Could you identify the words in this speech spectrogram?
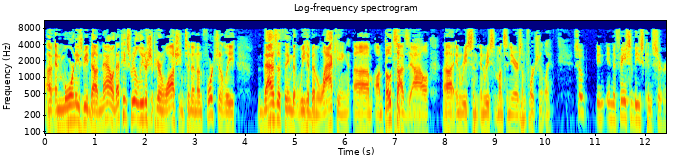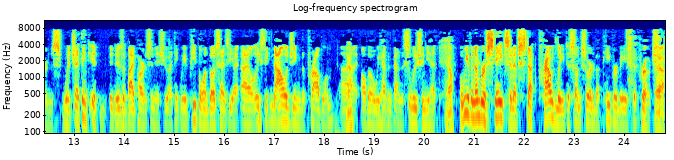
uh, and more needs to be done now. And that takes real leadership here in Washington. And unfortunately, that is a thing that we have been lacking um, on both sides of the aisle uh, in recent in recent months and years, unfortunately. So in, in the face of these concerns, which I think it, it is a bipartisan issue, I think we have people on both sides of the aisle at least acknowledging the problem, uh, yeah. although we haven't found a solution yet. Yeah. But we have a number of states that have stuck proudly to some sort of a paper-based approach. Yeah.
